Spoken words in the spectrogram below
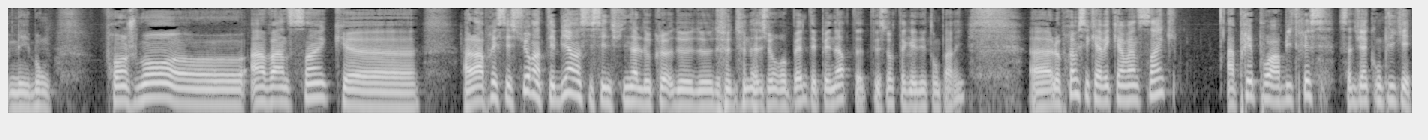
Mais bon, Franchement, euh, 1,25. Euh... Alors après, c'est sûr, hein, t'es bien. Hein, si c'est une finale de, de, de, de, nation européenne, t'es peinard, t'es sûr que t'as gagné ton pari. Euh, le problème, c'est qu'avec 1,25, après pour arbitrer, ça devient compliqué.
